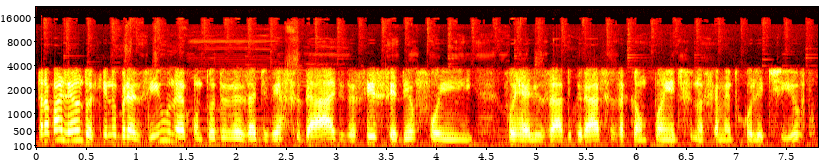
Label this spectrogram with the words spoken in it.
trabalhando aqui no Brasil, né, com todas as adversidades. Esse CD foi foi realizado graças à campanha de financiamento coletivo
